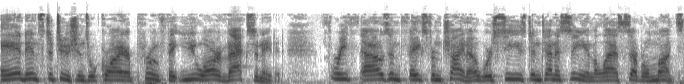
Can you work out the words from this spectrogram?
and institutions require proof that you are vaccinated. 3,000 fakes from China were seized in Tennessee in the last several months.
